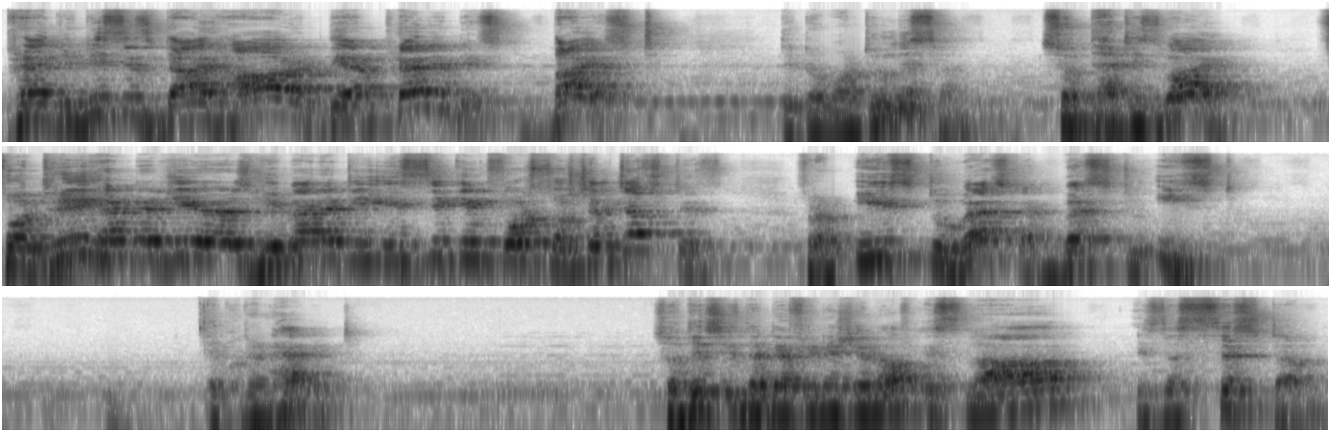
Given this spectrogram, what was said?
Prejudices die hard. They are prejudiced, biased. They don't want to listen. So that is why. For 300 years, humanity is seeking for social justice from east to west and west to east. They couldn't have it. So this is the definition of Islam is the system.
